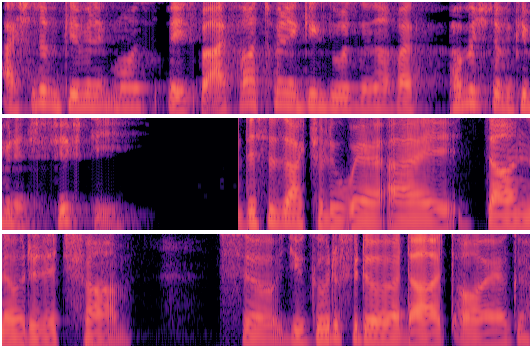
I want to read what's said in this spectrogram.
I should have given it more space but i thought 20 gigs was enough. I probably should have given it 50 this is actually where i downloaded it from so you go to fedora.org.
